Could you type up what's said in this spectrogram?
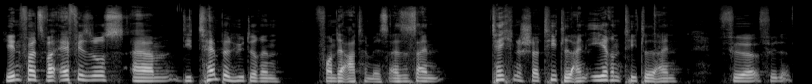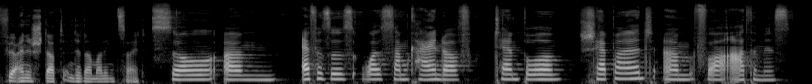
Jedenfalls war Ephesus ähm, die Tempelhüterin von der Artemis. Also es ist ein technischer Titel, ein Ehrentitel ein, für, für, für eine Stadt in der damaligen Zeit. So um, Ephesus was some kind of temple shepherd um, for Artemis.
